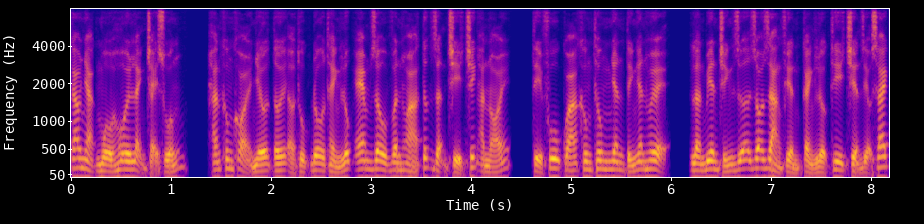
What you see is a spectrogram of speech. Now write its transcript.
cao nhạc mồ hôi lạnh chạy xuống, hắn không khỏi nhớ tới ở thuộc đô thành lúc em dâu vân hòa tức giận chỉ trích hắn nói, tỷ phu quá không thông nhân tính nhân huệ, lần biên chính giữa rõ ràng phiền cảnh lược thi triển diệu sách,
